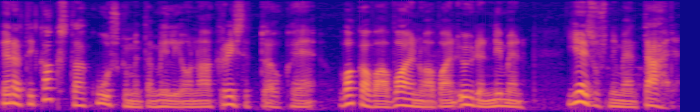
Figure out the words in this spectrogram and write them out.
peräti 260 miljoonaa kristittyä kokee vakavaa vainoa vain yhden nimen, Jeesus-nimen tähden.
